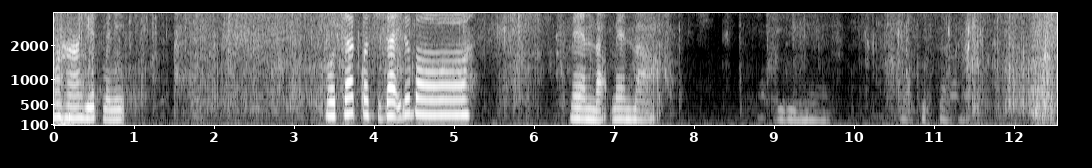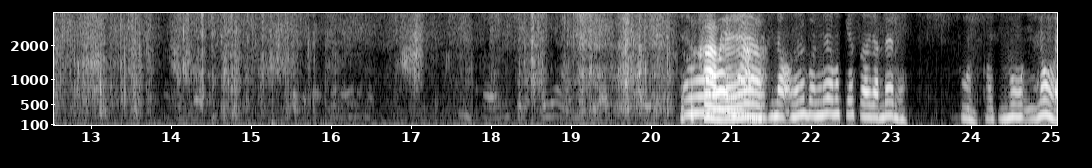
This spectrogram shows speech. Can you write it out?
มาหาเฮ็ดมานี่โบจักว่าสิได้หรือบ่แมนบ่แมนบ่ดีๆแม่อยากคิดจักนี่จะข้ามแล้วพี่น้องเอ้ยเบิ่งเนื้อมาเก็บใส่กันได้นี่ปุ่นคอยสิโง่อีน้องอะไร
